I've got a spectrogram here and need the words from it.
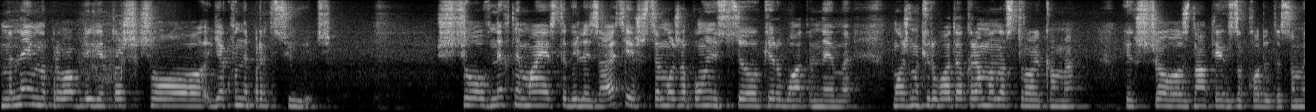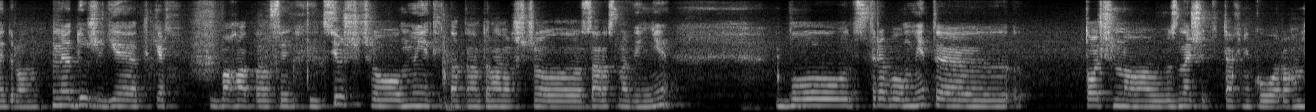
Мене їм приваблює те, що як вони працюють, що в них немає стабілізації, що це можна повністю керувати ними. Можна керувати окремо настройками, якщо знати, як заходити самий дрон. Не дуже є таких багато фахівців, що вміють літати на дронах, що зараз на війні. Бо це треба вміти точно визначити техніку ворога.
